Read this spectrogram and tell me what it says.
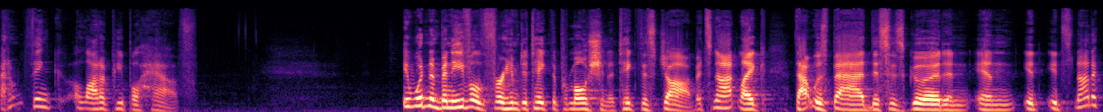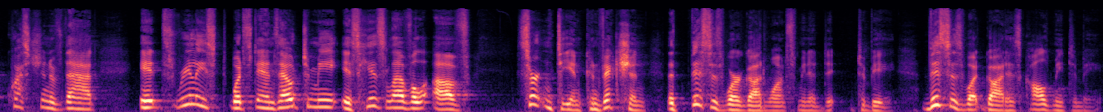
I don't think a lot of people have. It wouldn't have been evil for him to take the promotion and take this job. It's not like that was bad, this is good, and, and it, it's not a question of that. It's really what stands out to me is his level of certainty and conviction that this is where God wants me to, to be. This is what God has called me to be.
